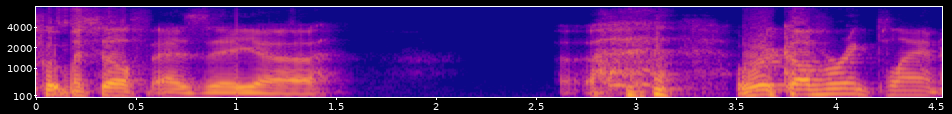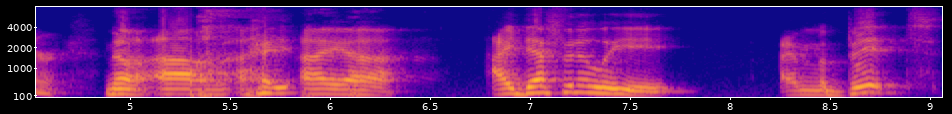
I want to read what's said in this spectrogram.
put myself as a uh, recovering planner. No, um, I I, uh, I definitely I'm a bit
